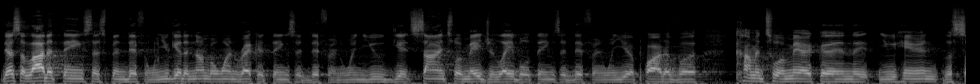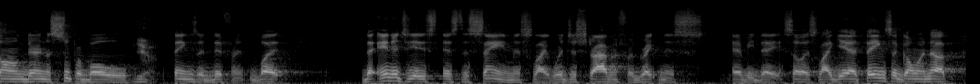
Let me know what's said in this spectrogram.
there's a lot of things that's been different. When you get a number one record, things are different. When you get signed to a major label, things are different. When you're a part of a coming to America and the, you hearing the song during the Super Bowl, Yeah. things are different. But the energy is, is the same. It's like we're just striving for greatness every day. So it's like, yeah, things are going up,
